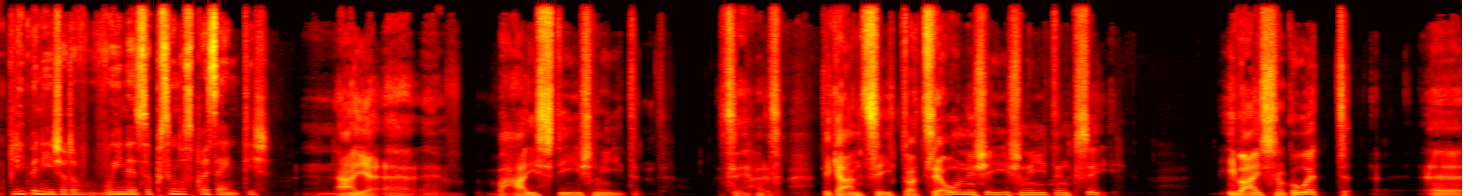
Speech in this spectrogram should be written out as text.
geblieben ist oder wo Ihnen so besonders präsent ist? Nein, äh, was heisst einschneidend? die ganze Situation war einschneidend. Ich weiß noch gut, äh,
